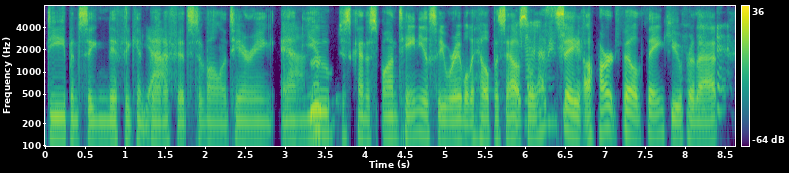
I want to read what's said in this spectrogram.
deep and significant Yeah. benefits to volunteering, and Yeah. you just kind of spontaneously were able to help us out. So let me say a heartfelt thank you for that.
